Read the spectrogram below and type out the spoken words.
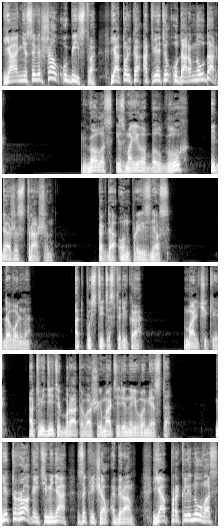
«Я не совершал убийства, я только ответил ударом на удар». Голос Измаила был глух и даже страшен, когда он произнес «Довольно, отпустите старика. Мальчики, отведите брата вашей матери на его место». «Не трогайте меня!» — закричал Абирам. «Я прокляну вас,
